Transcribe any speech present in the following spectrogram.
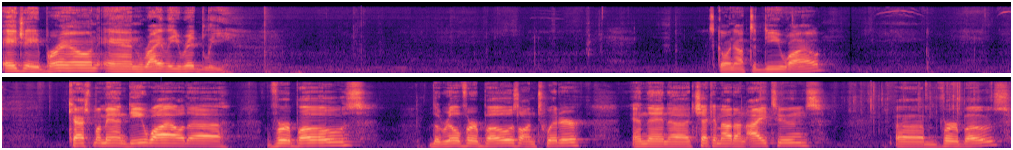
A.J. Brown and Riley Ridley. It's going out to D Wild. Catch my man D Wild uh, Verbose, the real Verbose on Twitter, and then uh, check him out on iTunes. Um, Verbose,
